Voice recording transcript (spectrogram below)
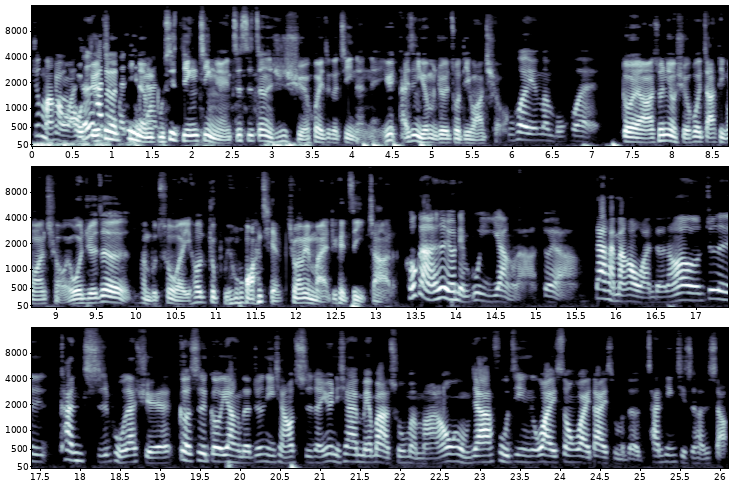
就蛮好玩。我觉得这个技能不是精进哎，这是真的去学会这个技能呢。因为还是你原本就会做地瓜球，不会，原本不会。对啊，所以你有学会炸地瓜球，我觉得这很不错哎，以后就不用花钱去外面买，就可以自己炸了。口感还是有点不一样啦，对啊。但还蛮好玩的，然后就是看食谱在学各式各样的，就是你想要吃的，因为你现在没有办法出门嘛。然后我们家附近外送外带什么的餐厅其实很少。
